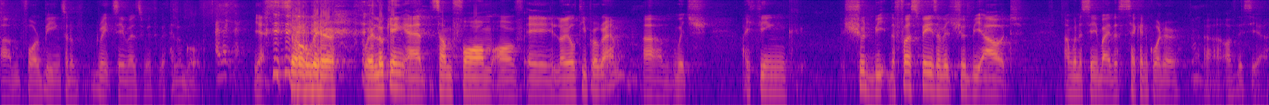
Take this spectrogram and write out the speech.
um, for being sort of great savers with, with HelloGold. I like that. Yes. so we're we're looking at some form of a loyalty program, um, which I think should be the first phase of it should be out. I'm going to say by the second quarter uh, of this year.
